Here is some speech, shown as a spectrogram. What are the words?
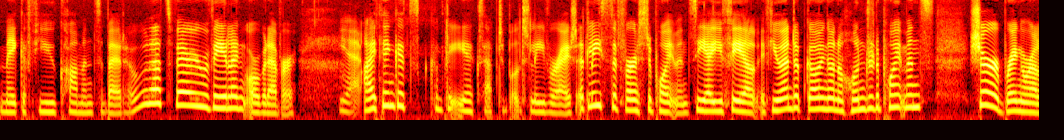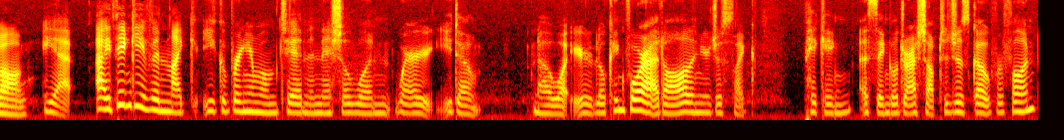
make a few comments about, oh, that's very revealing or whatever, Yeah. I think it's completely acceptable to leave her out. At least the first appointment, see how you feel. If you end up going on a 100 appointments, sure, bring her along. yeah. I think even like you could bring your mum to an initial one where you don't know what you're looking for at all and you're just like picking a single dress shop to just go for fun.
